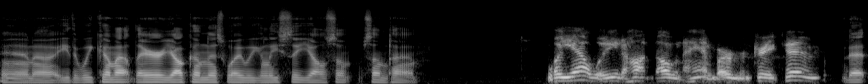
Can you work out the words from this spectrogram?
and uh, either we come out there, y'all come this way. We can at least see y'all some sometime. Well, yeah, we'll eat a hot dog and a hamburger and tree coon. That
